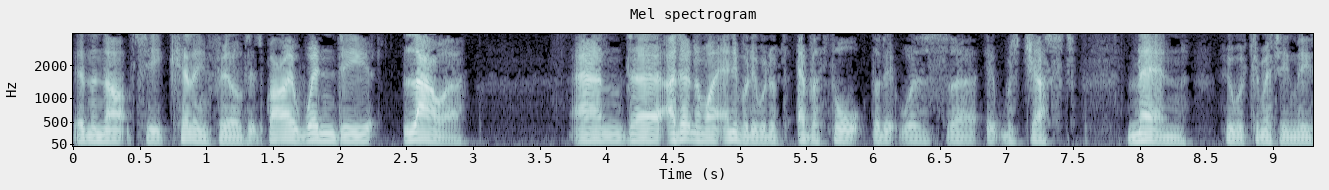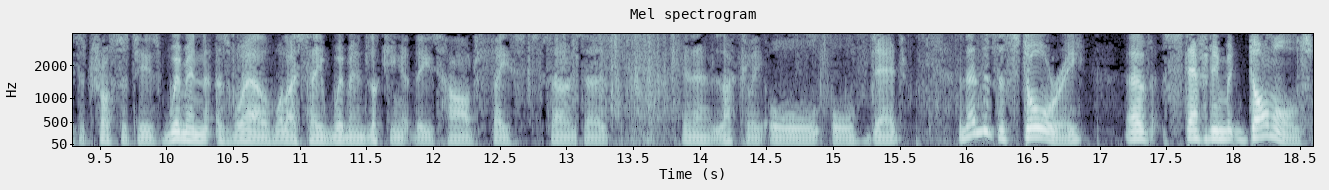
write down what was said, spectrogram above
in the Nazi Killing Fields. It's by Wendy Lower. And uh, I don't know why anybody would have ever thought that it was, uh, it was just men who were committing these atrocities. Women as well. Well, I say women, looking at these hard-faced so-and-sos. You know, luckily all all dead. And then there's the story of Stephanie McDonald.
